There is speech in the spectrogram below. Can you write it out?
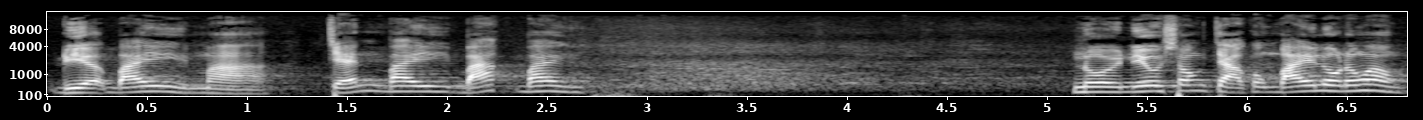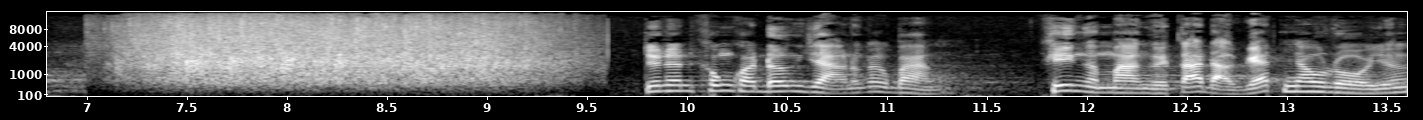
địa bay mà chén bay bát bay. Nồi niêu xong chảo cũng bay luôn đúng không? Cho nên không phải đơn giản đâu các bạn. Khi mà người ta đã ghét nhau rồi á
